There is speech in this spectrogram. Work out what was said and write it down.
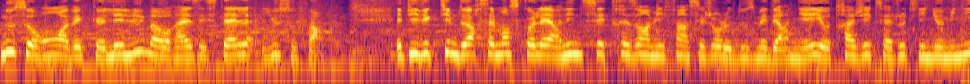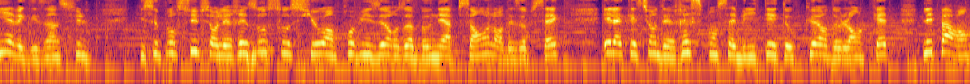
Nous serons avec l'élu mahoraise Estelle Youssoufa. Et puis victime de harcèlement scolaire, l'INSEE 13 ans a mis fin à ses jours le 12 mai dernier. Et au tragique s'ajoute l'ignominie avec des insultes qui se poursuivent sur les réseaux sociaux, un proviseur aux abonnés absents lors des obsèques. Et la question des responsabilités est au cœur de l'enquête. Les parents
